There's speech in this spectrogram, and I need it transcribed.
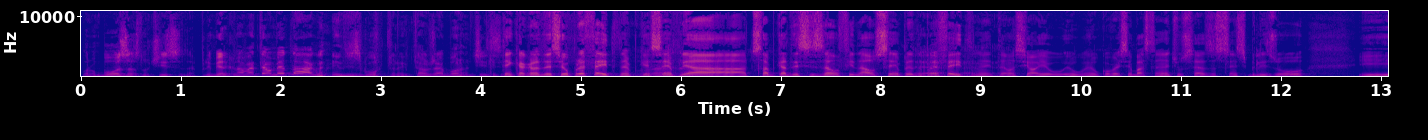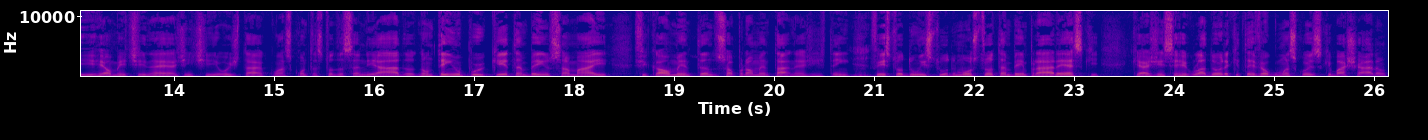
Foram boas as notícias, né? Primeiro que não vai ter aumento da água nem do esgoto, né? Então já é boa notícia. Que tem que agradecer o prefeito, né? Porque sempre a, a, Tu sabe que a decisão final sempre é do é, prefeito, é, né? Então, assim, ó, eu, eu, eu conversei bastante, o César se sensibilizou. E realmente, né, a gente hoje está com as contas todas saneadas. Não tem o porquê também o SAMAI ficar aumentando só para aumentar, né? A gente tem, hum. fez todo um estudo, mostrou também para a Aresc, que é a agência reguladora, que teve algumas coisas que baixaram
